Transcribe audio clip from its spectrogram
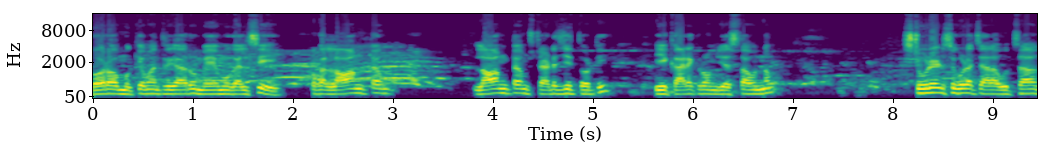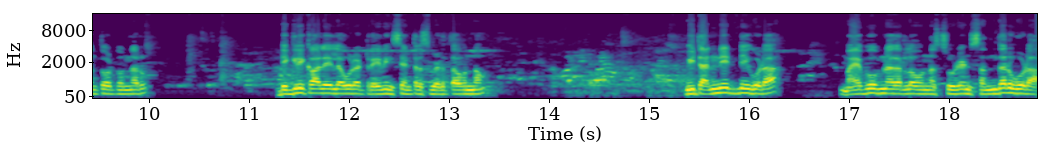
గౌరవ ముఖ్యమంత్రి గారు మేము కలిసి ఒక long term long term strategy తోటి ఈ కార్యక్రమం చేస్తూ ఉన్నాం. స్టూడెంట్స్ కూడా చాలా ఉత్సాహంతో ఉన్నారు. డిగ్రీ కాలేజీలో కూడా ట్రైనింగ్ సెంటర్స్ పెడతా ఉన్నాం. వీటన్నిటినీ కూడా మహబూబ్ నగర్లో ఉన్న స్టూడెంట్స్ అందరూ కూడా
